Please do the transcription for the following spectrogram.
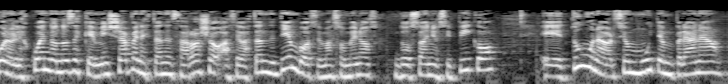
Bueno, les cuento entonces que Miss Japan está en desarrollo hace bastante tiempo, hace más o menos dos años y pico. Eh, tuvo una versión muy temprana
